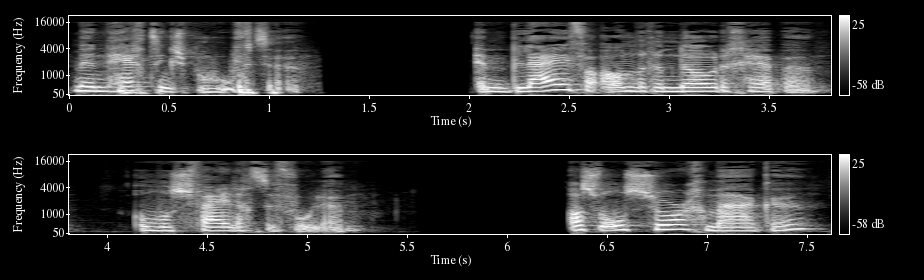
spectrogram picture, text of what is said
met een hechtingsbehoefte en blijven anderen nodig hebben om ons veilig te voelen. Als we ons zorgen maken,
